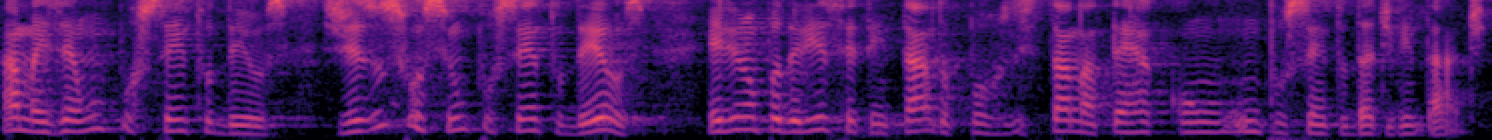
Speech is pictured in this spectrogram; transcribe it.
ah, mas é 1% Deus. Se Jesus fosse 1% Deus, ele não poderia ser tentado por estar na terra com 1% da divindade.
